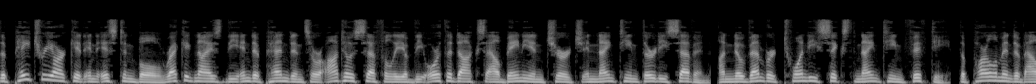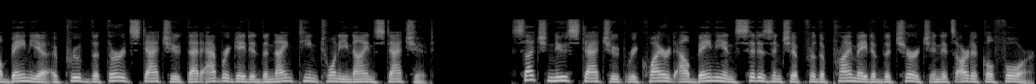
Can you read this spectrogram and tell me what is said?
The Patriarchate in Istanbul recognized the independence or autocephaly of the Orthodox Albanian Church in 1937. On November 26, 1950, the Parliament of Albania approved the third statute that abrogated the 1929 statute. Such new statute required Albanian citizenship for the primate of the Church in its Article 4.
